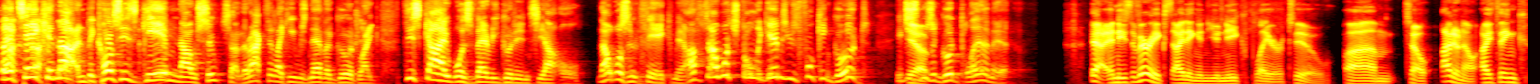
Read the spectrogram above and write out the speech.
they're taking that, and because his game now suits that, they're acting like he was never good. Like this guy was very good in Seattle. That wasn't fake, mate. I've, I watched all the games. He was fucking good. He just Yeah. was a good player, mate. Yeah, and he's a very exciting and unique player too. Um, so I don't know. I think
